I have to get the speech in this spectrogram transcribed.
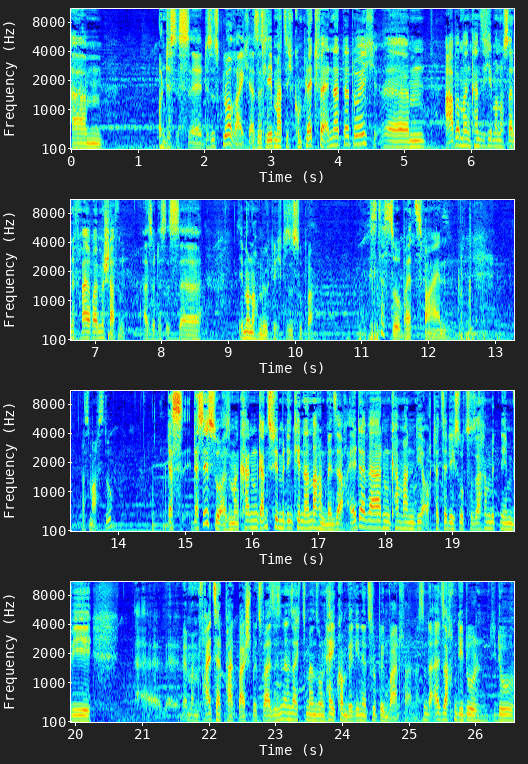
Ähm, und das ist, äh, das ist glorreich. Also das Leben hat sich komplett verändert dadurch, ähm, aber man kann sich immer noch seine Freiräume schaffen. Also das ist äh, immer noch möglich, das ist super. Ist das so bei Zweien? Was machst du? Das, das ist so. Also man kann ganz viel mit den Kindern machen. Wenn sie auch älter werden, kann man die auch tatsächlich so zu Sachen mitnehmen wie, äh, wenn man im Freizeitpark beispielsweise sind, dann sagt man so, hey komm, wir gehen jetzt Loopingbahn fahren. Das sind all Sachen, die du, die du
